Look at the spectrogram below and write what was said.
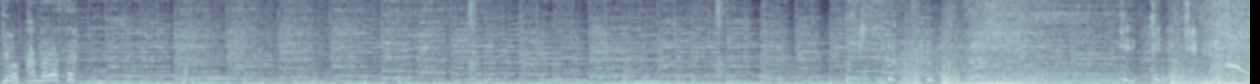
敵は必ず一気に決めるぞ！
